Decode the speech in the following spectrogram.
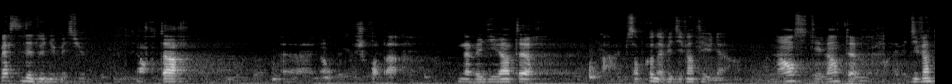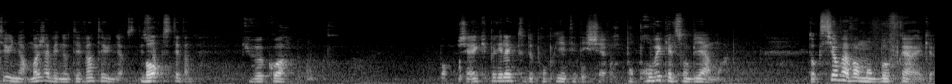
Merci d'être venu, messieurs. En retard. Euh, non, je crois pas. On avait dit 20h. Ah, il me semble qu'on avait dit 21h. Non, c'était 20h. On avait dit 21h. Moi, j'avais noté 21h. C'était Bon. sûr que c'était 20. Tu veux quoi? Bon, j'ai récupéré l'acte de propriété des chèvres pour prouver qu'elles sont bien à moi. Donc, si on va voir mon beau-frère avec eux.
